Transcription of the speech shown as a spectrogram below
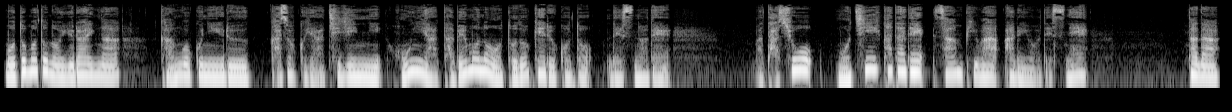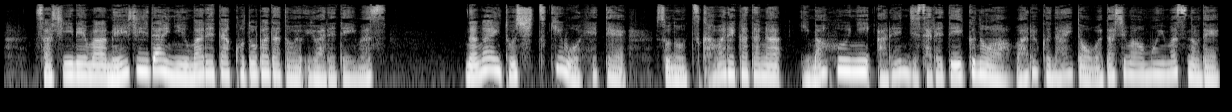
もともとの由来が監獄にいる家族や知人に本や食べ物を届けることですので、まあ、多少用い方で賛否はあるようですね。ただ、差し入れは明治時代に生まれた言葉だと言われています。長い年月を経て、その使われ方が今風にアレンジされていくのは悪くないと私は思いますので、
